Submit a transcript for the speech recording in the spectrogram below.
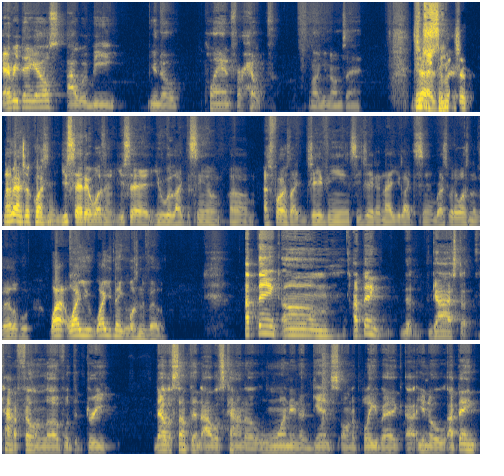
Everything else, I would be, you know, plan for health. Like you know what I'm saying? Chaz, let me, ask you, let me ask you a question. You said it wasn't. You said you would like to see him um, as far as like JV and CJ tonight. You like to see him rest, but it wasn't available. Why? Why you? Why you think it wasn't available? I think um I think the guys kind of fell in love with the three. That was something I was kind of warning against on the playback. Uh, you know, I think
